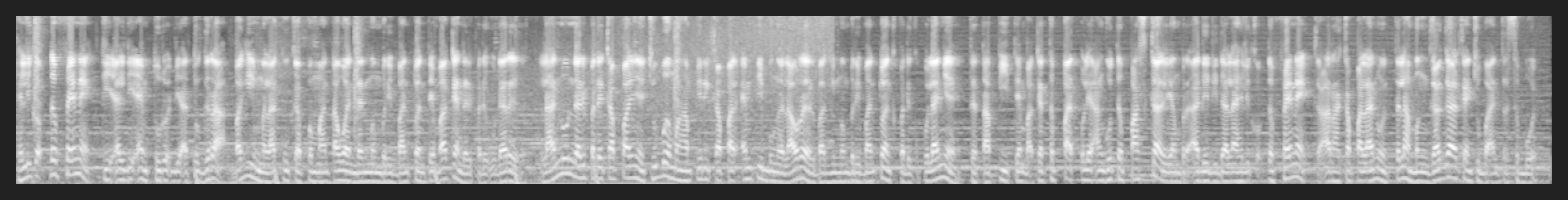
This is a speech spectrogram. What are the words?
Helikopter Fennec TLDM turut diatur gerak bagi melakukan pemantauan dan memberi bantuan tembakan daripada udara. Lanun daripada kapalnya cuba menghampiri kapal MT Bunga Laurel bagi memberi bantuan kepada kumpulannya tetapi tembakan tepat oleh anggota Pascal yang berada di dalam helikopter Fennec ke arah kapal Lanun telah menggagalkan cubaan tersebut.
